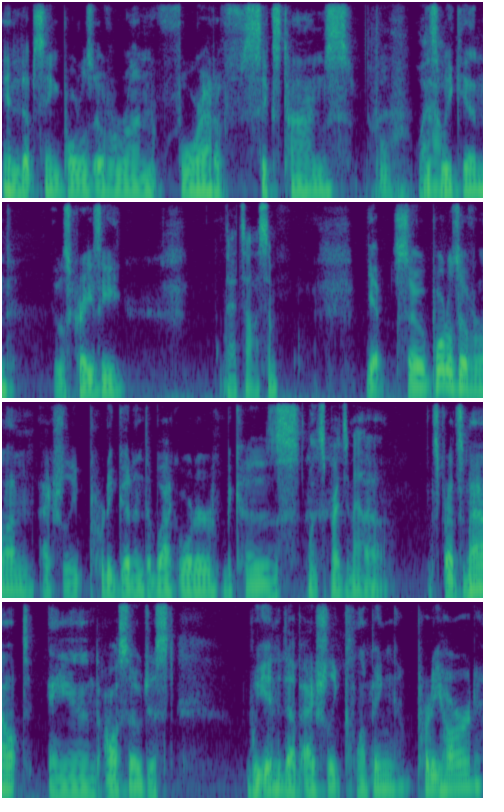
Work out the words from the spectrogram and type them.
Ended up seeing Portals Overrun four out of six times Oof, this weekend. It was crazy. That's awesome. Yep. So Portals Overrun actually pretty good into Black Order because What spreads them out? uh, it spreads them out, and also just we ended up actually clumping pretty hard.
